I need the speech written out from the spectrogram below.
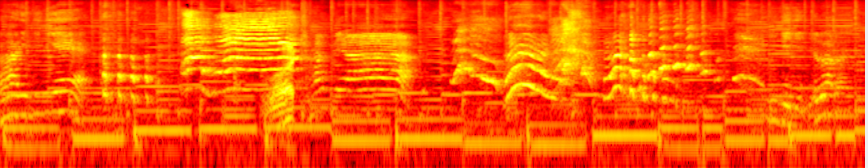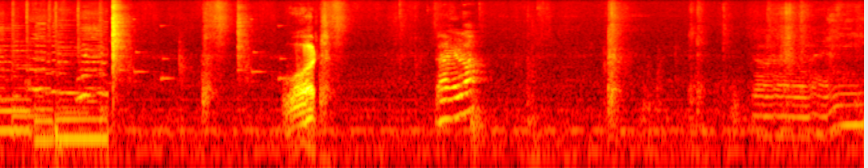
아니 니니에? 한미야 니니 일로 와라 What? 아 일로 와 그러니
